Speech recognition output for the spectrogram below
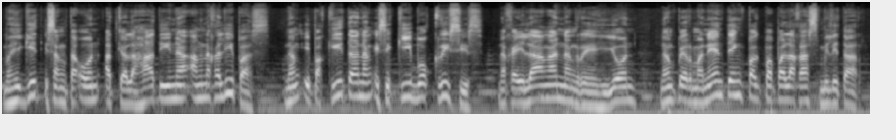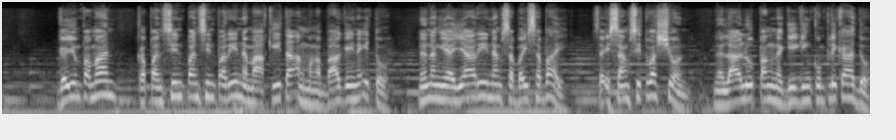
mahigit isang taon at kalahati na ang nakalipas nang ipakita ng Esikibo krisis na kailangan ng rehiyon ng permanenteng pagpapalakas militar. Gayunpaman, kapansin-pansin pa rin na makita ang mga bagay na ito na nangyayari ng sabay-sabay sa isang sitwasyon na lalo pang nagiging komplikado.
